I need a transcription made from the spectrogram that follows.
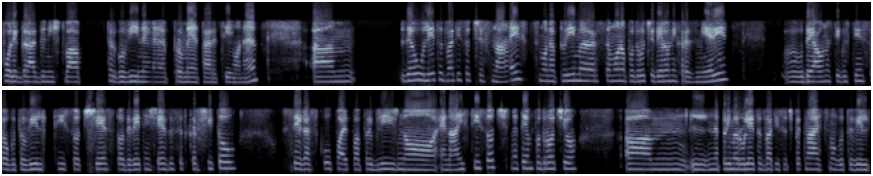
Poleg gradbeništva, trgovine, prometa, recimo. Um, zdaj, v letu 2016 smo naprimer samo na področju delovnih razmerij v dejavnosti gostinstva ugotovili 1669 kršitev, vsega skupaj pa približno 11 tisoč na tem področju. Um, naprimer, v letu 2015 smo ugotovili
